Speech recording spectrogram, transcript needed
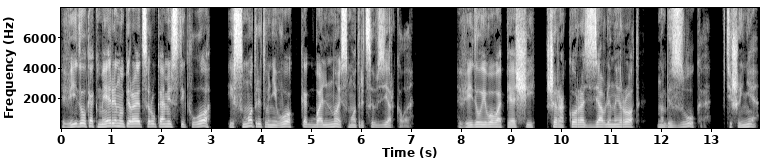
Видел, как Мерин упирается руками в стекло и смотрит в него, как больной смотрится в зеркало. Видел его вопящий, широко разъявленный рот, но без звука, в тишине.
